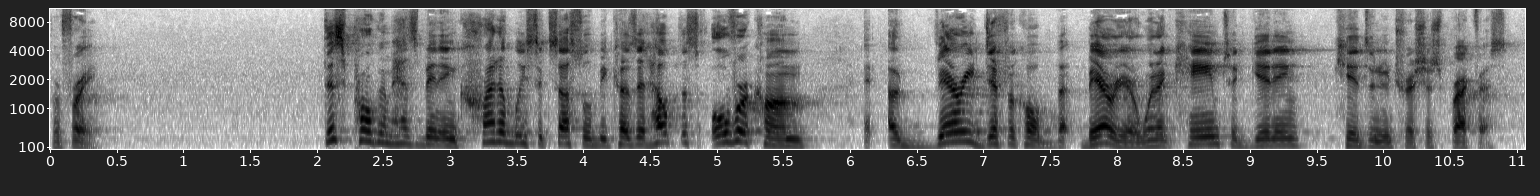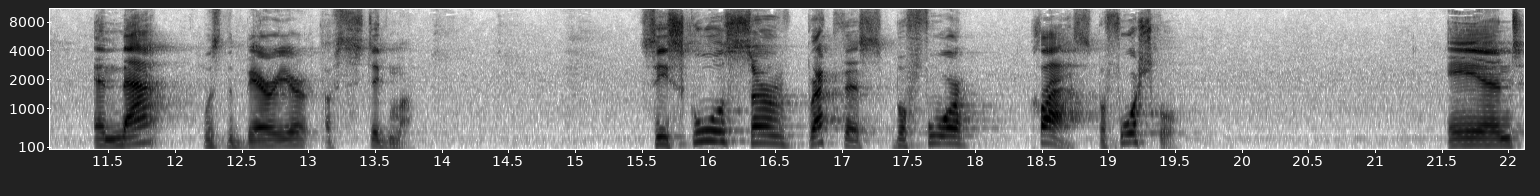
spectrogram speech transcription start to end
for free. This program has been incredibly successful because it helped us overcome a very difficult barrier when it came to getting kids a nutritious breakfast. And that was the barrier of stigma. See, schools serve breakfast before class, before school. And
